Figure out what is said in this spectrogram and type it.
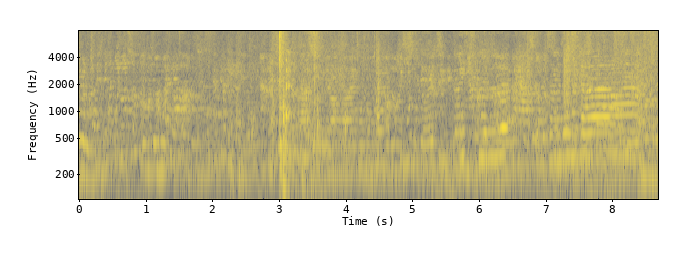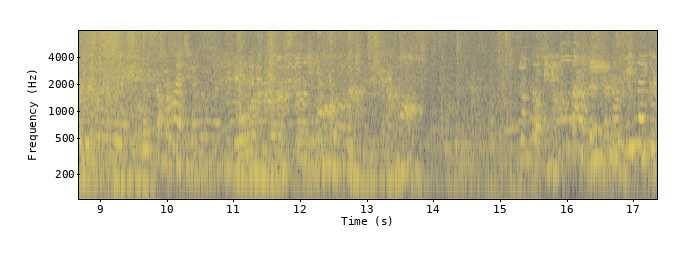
ちょっとみんな行く。で。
